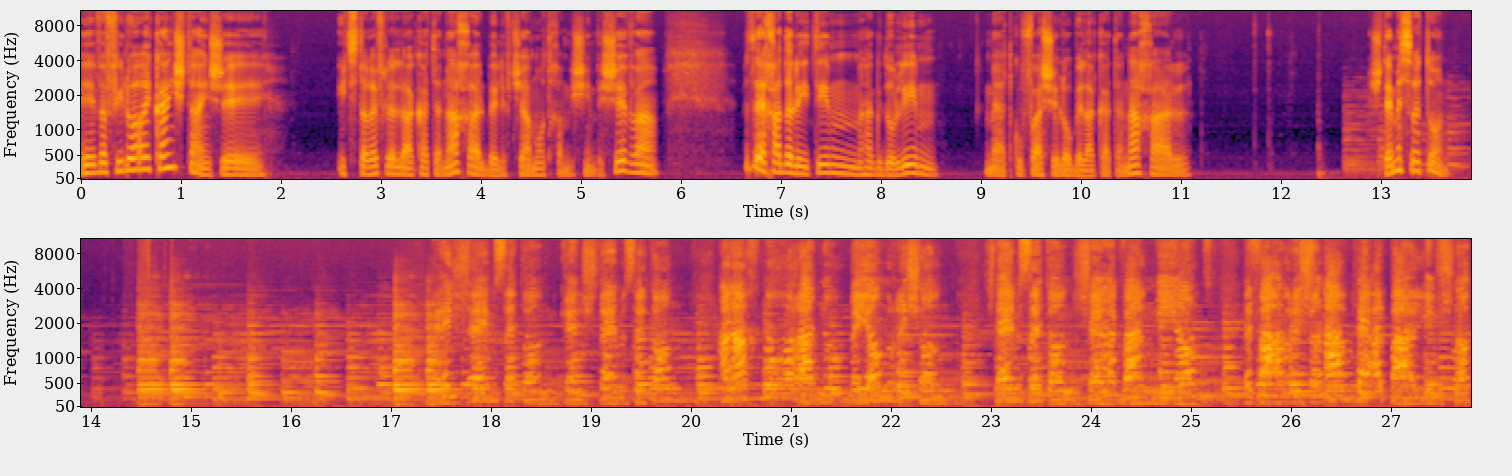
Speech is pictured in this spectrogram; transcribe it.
אה, ואפילו אריק איינשטיין, שהצטרף ללהקת הנחל ב-1957, וזה אחד הלעיתים הגדולים מהתקופה שלו בלהקת הנחל. 12 טון. כן 12 טון, כן 12 טון, אנחנו הורדנו ביום ראשון. 12 טון של עגבניות, בפעם ראשונה באלפיים שנות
